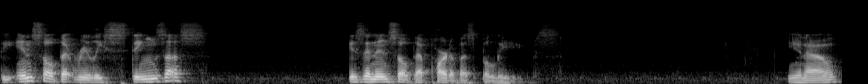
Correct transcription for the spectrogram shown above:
the insult that really stings us, is an insult that part of us believes. You know,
